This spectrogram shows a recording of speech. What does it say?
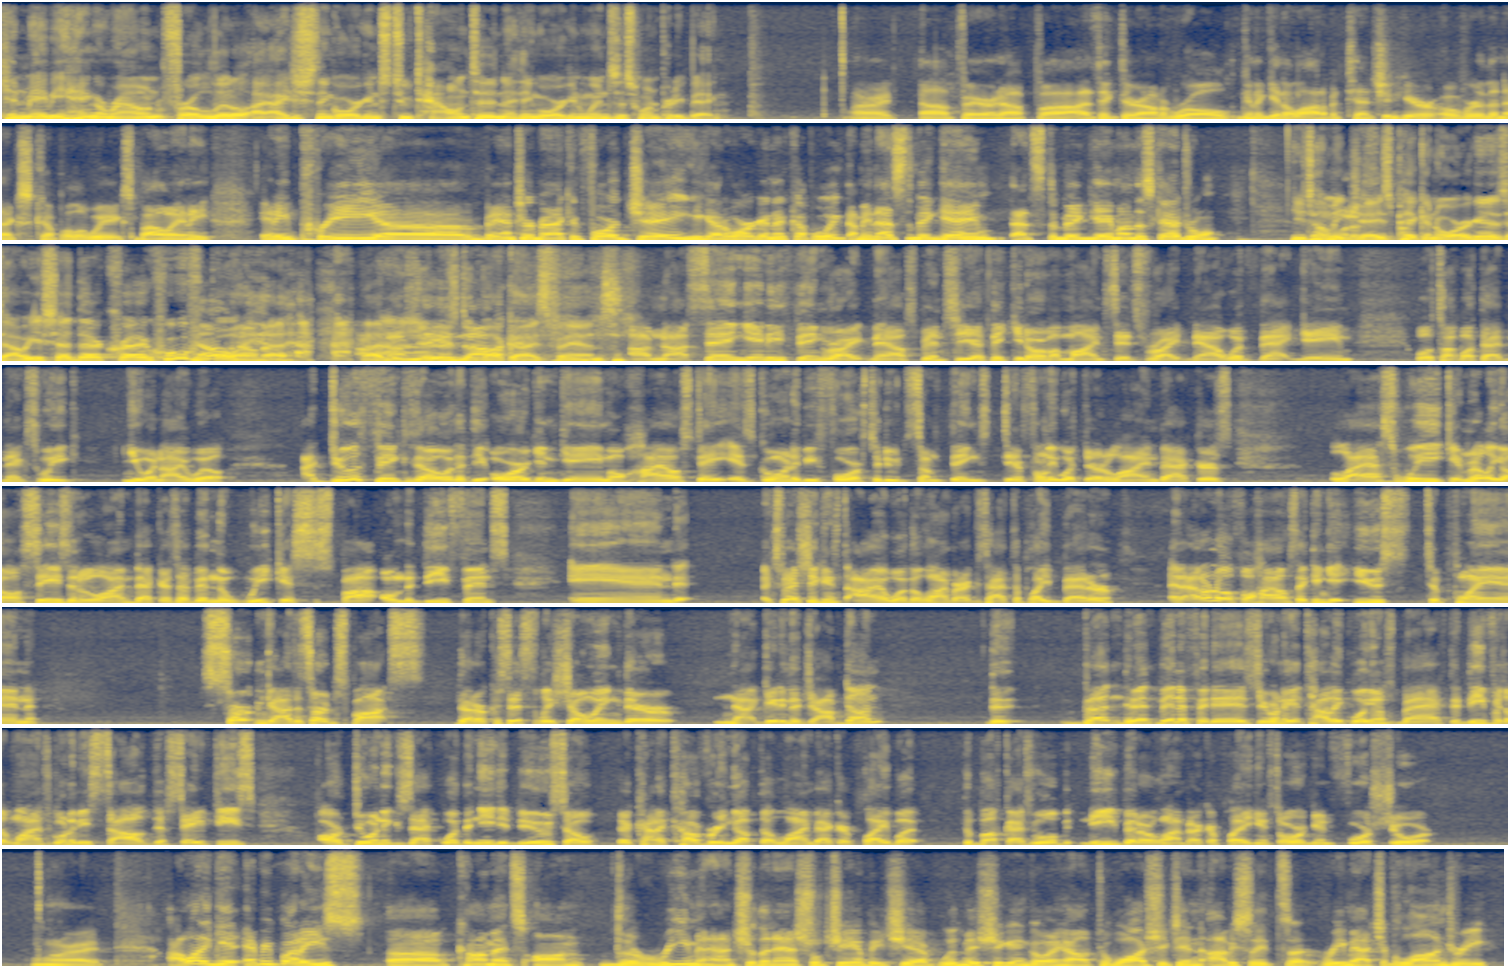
can maybe hang around for a little. I, I, just think Oregon's too talented, and I think Oregon wins this one pretty big. All right, uh, fair enough. Uh, I think they're on a roll. Going to get a lot of attention here over the next couple of weeks. By the way, any any pre uh, banter back and forth? Jay, you got Oregon in a couple weeks. I mean, that's the big game. That's the big game on the schedule. You tell me Jay's picking Oregon? Is that what you said there, Craig? Whew, no, boy. no, no. That'd be news to Buckeyes fans. I'm not saying anything right now, Spencer. I think you know where my mind sits right now with that game. We'll talk about that next week. You and I will. I do think, though, that the Oregon game, Ohio State is going to be forced to do some things differently with their linebackers. Last week and really all season, the linebackers have been the weakest spot on the defense. And especially against Iowa, the linebackers had to play better. And I don't know if Ohio State can get used to playing certain guys at certain spots that are consistently showing they're not getting the job done. The benefit is you're going to get Tyleik Williams back. The defensive line is going to be solid. The safeties are doing exactly what they need to do. So they're kind of covering up the linebacker play, but the Buckeyes will need better linebacker play against Oregon for sure. All right. I want to get everybody's uh, comments on the rematch of the national championship with Michigan going out to Washington. Obviously, it's a rematch of laundry.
